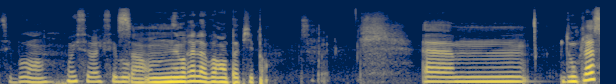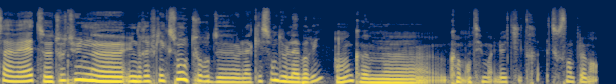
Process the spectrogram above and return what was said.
C'est beau, hein. Oui, c'est vrai que c'est beau. Ça, on aimerait l'avoir en papier peint. C'est vrai. Euh, donc là, ça va être toute une, une réflexion autour de la question de l'abri, hein, comme, euh, comme en témoigne le titre, tout simplement.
